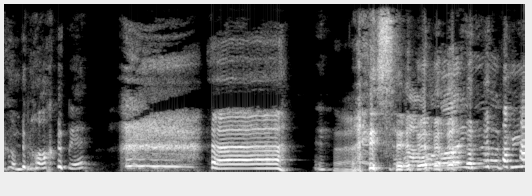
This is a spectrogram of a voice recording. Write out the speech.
ke blok deh. Ah. Oh iya.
